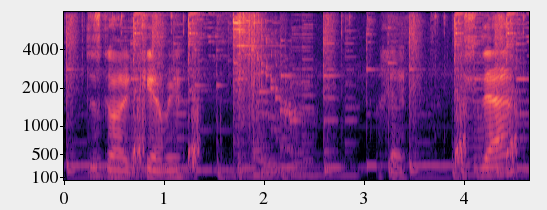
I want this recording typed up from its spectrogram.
This is going to kill me. Okay, do that.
